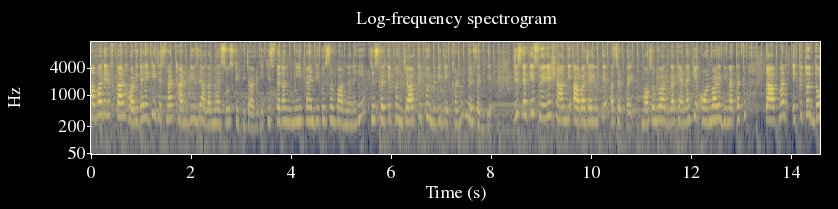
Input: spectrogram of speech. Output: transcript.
ਹਵਾ ਦੀ ਰਫ਼ਤਾਰ ਹੌਲੀ ਰਹੇਗੀ, ਜਿਸ ਨਾਲ ਠੰਡ ਦੀ ਜ਼ਿਆਦਾ ਮਹਿਸੂਸ ਕੀਤੀ ਜਾਵੇਗੀ। ਕਿਸੇ ਤਰ੍ਹਾਂ ਦੀ ਮੀਂਹ ਪੈਣ ਦੀ ਕੋਈ ਸੰਭਾਵਨਾ ਨਹੀਂ ਹੈ, ਜਿਸ ਕਰਕੇ ਪੰਜਾਬ 'ਚ ਧੁੰਦ ਵੀ ਦੇਖਣ ਨੂੰ ਮਿਲ ਸਕਦੀ ਹੈ। ਜਿਸ ਕਰਕੇ ਸਵੇਰੇ ਸ਼ਾਮ ਦੀ ਆਵਾਜ਼ ਆਵਾਜਾਈ ਉੱਤੇ ਅਸਰ ਪਏ। ਮੌਸਮ ਵਿਭਾਗ ਦਾ ਕਹਿਣਾ ਹੈ ਕਿ ਆਉਣ ਵਾਲੇ ਦਿਨਾਂ ਤੱਕ ਤਾਪਮਾਨ 1 ਤੋਂ 2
